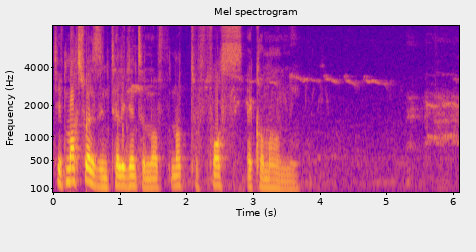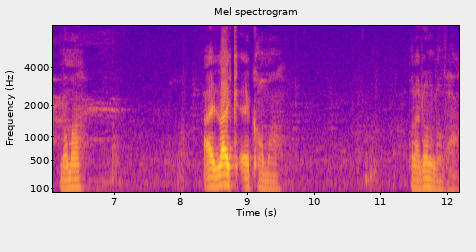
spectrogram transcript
Chief Maxwell is intelligent enough not to force Ekoma on me. Mama, I like Ekoma, but I don't love her.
